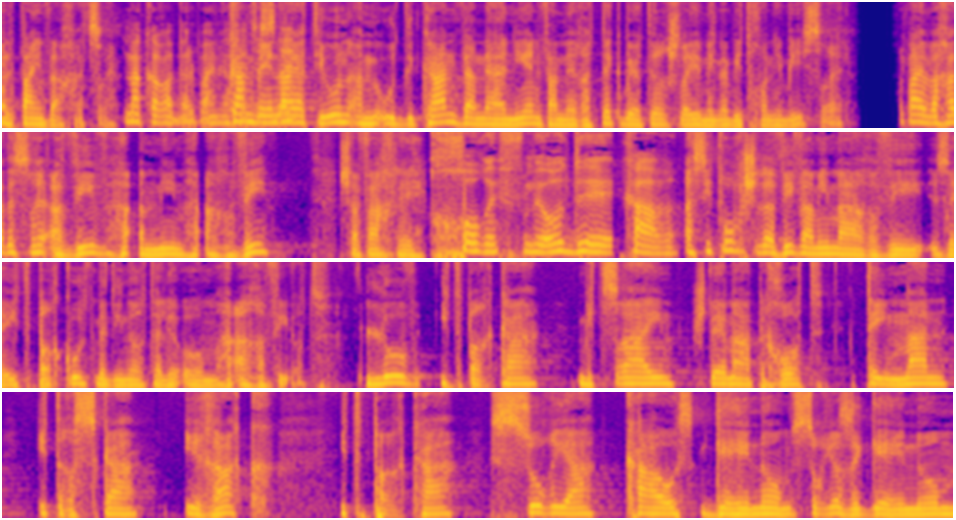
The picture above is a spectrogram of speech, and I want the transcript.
2011. מה קרה ב-2011? כאן בעיניי הטיעון המעודכן והמעניין והמרתק ביותר של הימין הביטחוני בישראל. 2011, אביב העמים הערבי, שהפך ל... חורף מאוד uh, קר. הסיפור של אביב העמים הערבי זה התפרקות מדינות הלאום הערביות. לוב התפרקה, מצרים, שתי מהפכות, תימן התרסקה, עיראק התפרקה, סוריה, כאוס, גיהנום, סוריה זה גיהנום,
